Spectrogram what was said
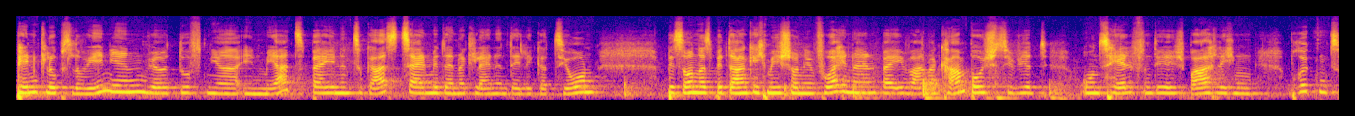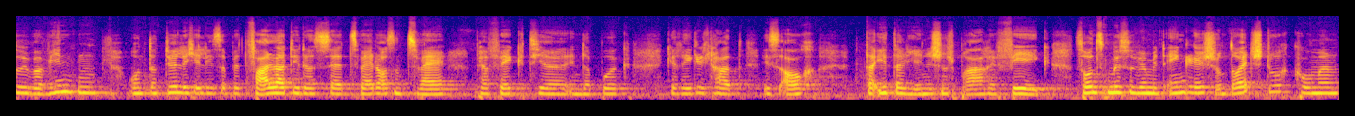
Pen Club Slowenien. Wir durften ja im März bei Ihnen zu Gast sein mit einer kleinen Delegation. Besonders bedanke ich mich schon im Vorhinein bei Ivana Kampusch. Sie wird uns helfen, die sprachlichen Brücken zu überwinden. Und natürlich Elisabeth Faller, die das seit 2002 perfekt hier in der Burg geregelt hat, ist auch der italienischen Sprache fähig. Sonst müssen wir mit Englisch und Deutsch durchkommen.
